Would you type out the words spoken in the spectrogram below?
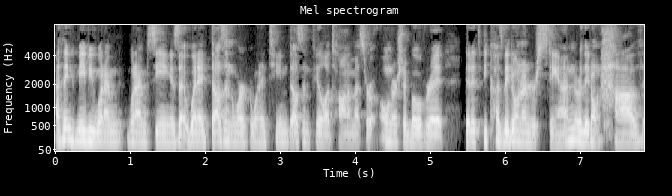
I think maybe what i'm what i'm seeing is that when it doesn't work or when a team doesn't feel autonomous or ownership over it that it's because they don't understand or they don't have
